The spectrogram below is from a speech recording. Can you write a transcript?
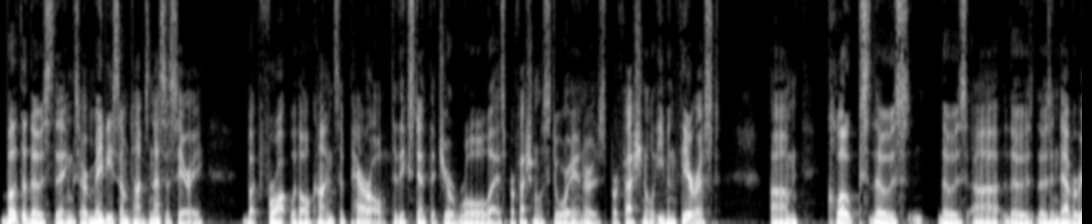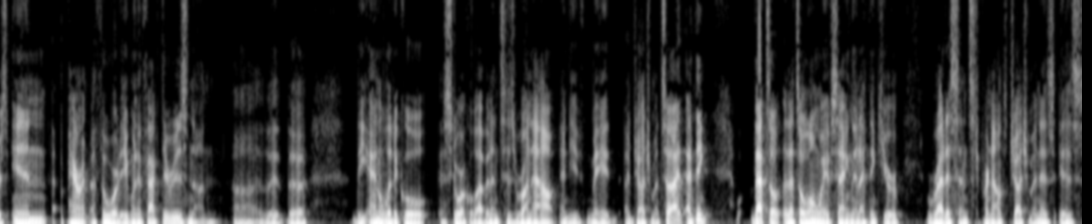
both of those things are maybe sometimes necessary, but fraught with all kinds of peril. To the extent that your role as professional historian or as professional even theorist um, cloaks those those uh, those those endeavors in apparent authority when in fact there is none. Uh, the the the analytical historical evidence has run out, and you've made a judgment. So I, I think that's a that's a long way of saying that I think your reticence to pronounce judgment is is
